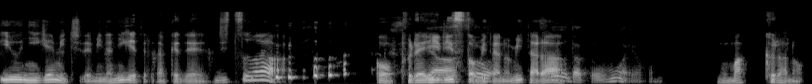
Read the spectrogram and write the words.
ういう逃げ道でみんな逃げてるだけで、実は、こう、プレイリストみたいの見たら、そうだと思うよ。もう真っ暗の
